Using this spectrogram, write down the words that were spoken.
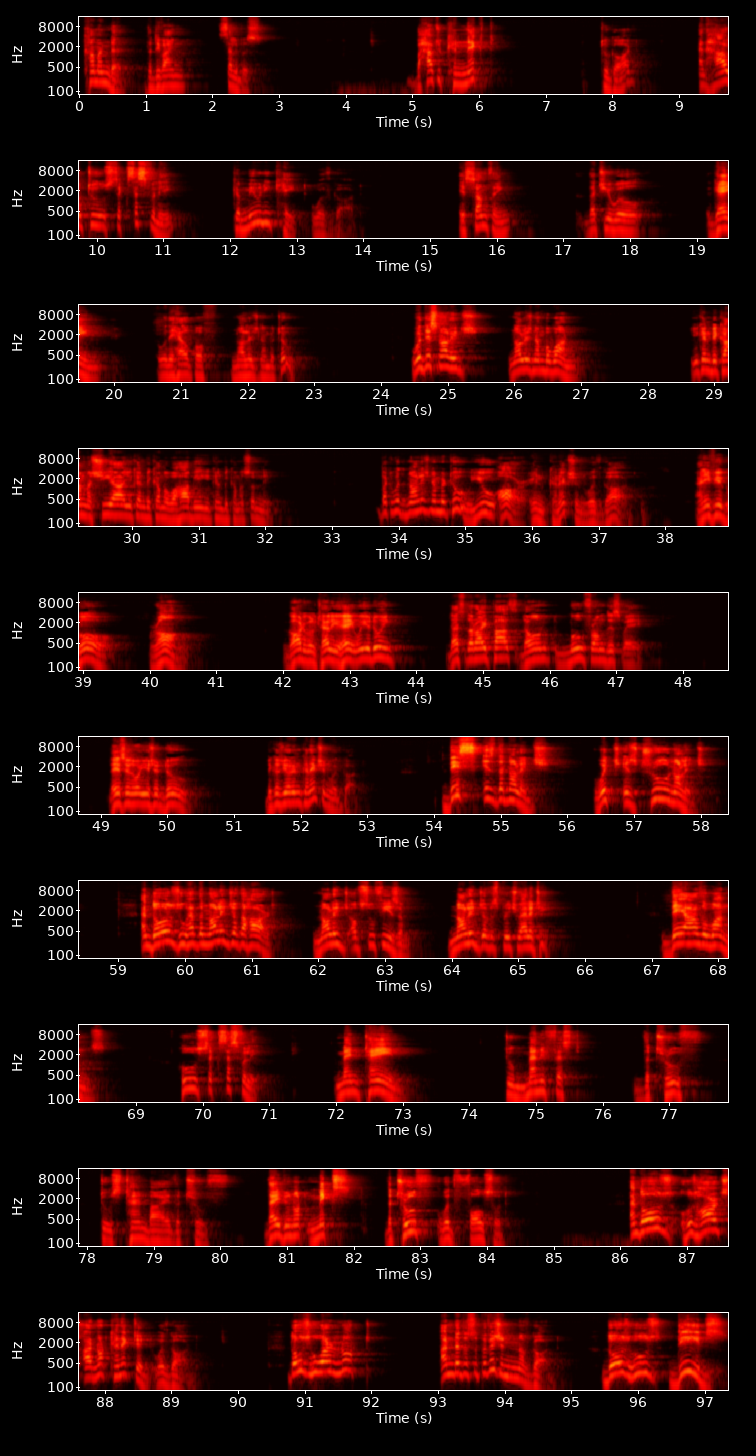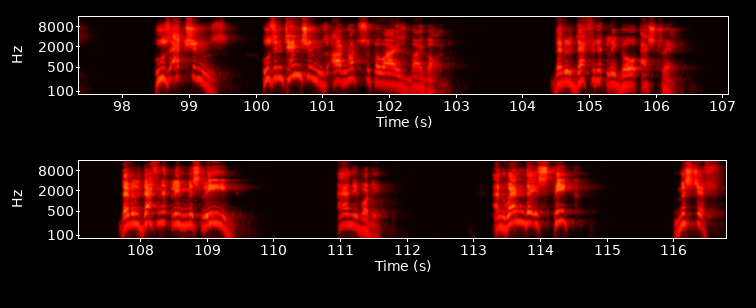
come under the divine syllabus. But how to connect to God and how to successfully communicate with God is something that you will gain with the help of knowledge number 2. With this knowledge, knowledge number 1, you can become a Shia, you can become a Wahhabi, you can become a Sunni. But with knowledge number two, you are in connection with God. And if you go wrong, God will tell you, hey, what are you doing? That's the right path. Don't move from this way. This is what you should do. Because you're in connection with God. This is the knowledge which is true knowledge. And those who have the knowledge of the heart, knowledge of Sufism, knowledge of spirituality, they are the ones who successfully maintain to manifest the truth, to stand by the truth. They do not mix the truth with falsehood and those whose hearts are not connected with God, those who are not under the supervision of God, those whose deeds, whose actions, whose intentions are not supervised by God, they will definitely go astray. They will definitely mislead anybody. And when they speak mischief.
